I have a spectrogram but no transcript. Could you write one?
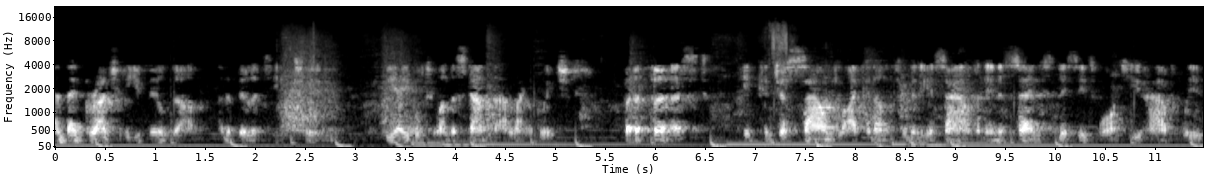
and then gradually you build up an ability to be able to understand that language. But at first, it can just sound like an unfamiliar sound and in a sense this is what you have with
